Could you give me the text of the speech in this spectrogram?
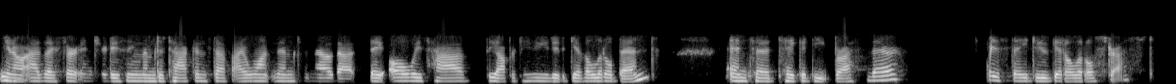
You know, mm-hmm. as I start introducing them to tack and stuff, I want them to know that they always have the opportunity to give a little bend and to take a deep breath there if they do get a little stressed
